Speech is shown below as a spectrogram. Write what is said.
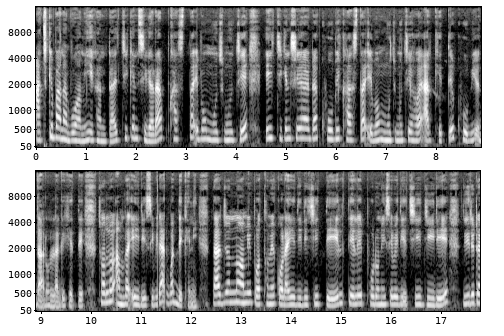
আজকে বানাবো আমি এখানটায় চিকেন সিঙ্গারা খাস্তা এবং মুচমুচে। এই চিকেন সিঙ্গারাটা খুবই খাস্তা এবং মুচমুচে হয় আর খেতেও খুবই দারুণ লাগে খেতে। চলো আমরা এই রেসিপিটা একবার দেখে নিই। তার জন্য আমি প্রথমে কড়াইয়ে দিয়ে দিচ্ছি তেল। তেলে ফোড়ন হিসেবে দিয়েছি জিরে। জিরেটা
